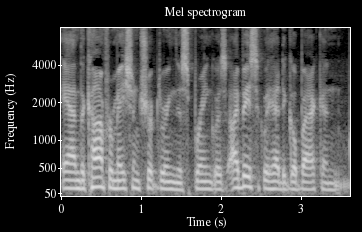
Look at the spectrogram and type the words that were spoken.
and the confirmation trip during the spring was I basically had to go back and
